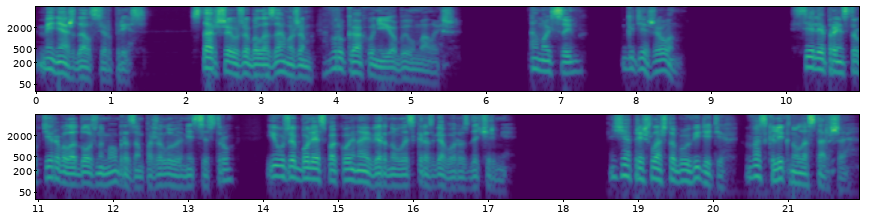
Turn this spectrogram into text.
Меня ждал сюрприз. Старшая уже была замужем, в руках у нее был малыш. «А мой сын? Где же он?» Селия проинструктировала должным образом пожилую медсестру и уже более спокойно вернулась к разговору с дочерьми. «Я пришла, чтобы увидеть их», — воскликнула старшая.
